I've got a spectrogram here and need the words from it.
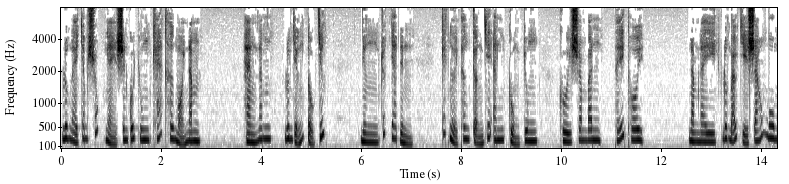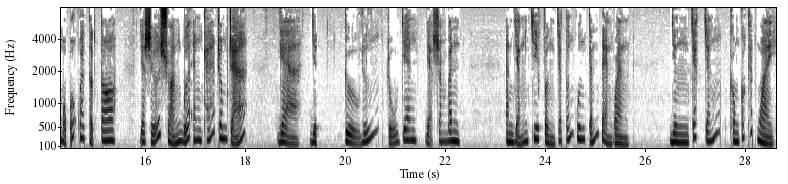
Luân lại chăm sóc ngày sinh của Dung khác hơn mọi năm. Hàng năm, Luân vẫn tổ chức, nhưng rất gia đình. Các người thân cận với anh cùng chung, khui sâm banh, thế thôi. Năm nay, Luân bảo chị Sáu mua một bó hoa thật to và sửa soạn bữa ăn khá trơm trả. Gà, vịt, cừu nướng, rượu giang và sâm banh. Anh dặn chia phần cho toán quân cảnh đàng hoàng. Nhưng chắc chắn không có khách ngoài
